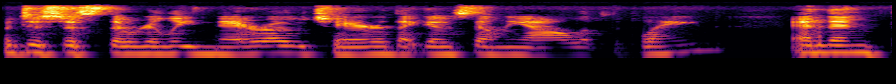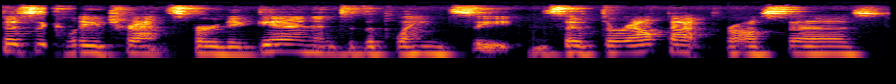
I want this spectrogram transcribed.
which is just the really narrow chair that goes down the aisle of the plane, and then physically transferred again into the plane seat. And so, throughout that process,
